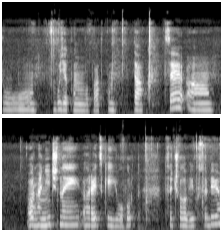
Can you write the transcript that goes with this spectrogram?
в будь-якому випадку. Так, це органічний грецький йогурт. Це чоловік собі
